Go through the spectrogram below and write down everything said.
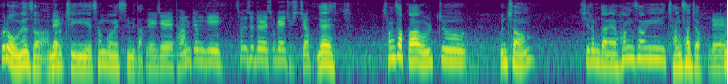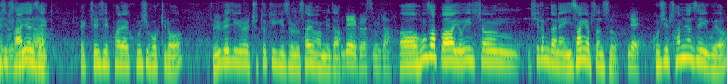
끌어오면서 네. 안무르치기에 성공했습니다. 네, 이제 다음 경기 선수들 소개해 주시죠. 네, 청사파 울주 군청 씨름단의 황성희 장사죠. 네, 94년생, 장사입니다. 178에 95kg, 들배지기를 주특기 기술로 사용합니다. 네, 그렇습니다. 어, 홍사파 용인시청 씨름단의 이상엽 선수, 네, 93년생이고요.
